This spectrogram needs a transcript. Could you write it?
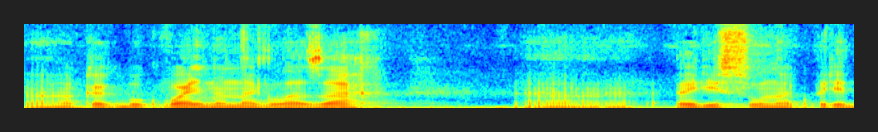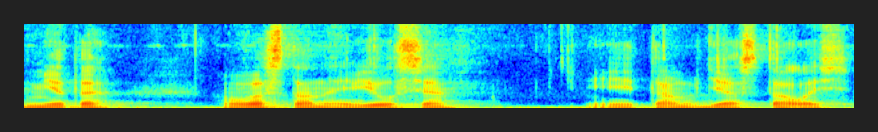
а, как буквально на глазах рисунок предмета восстановился. И там, где осталось,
